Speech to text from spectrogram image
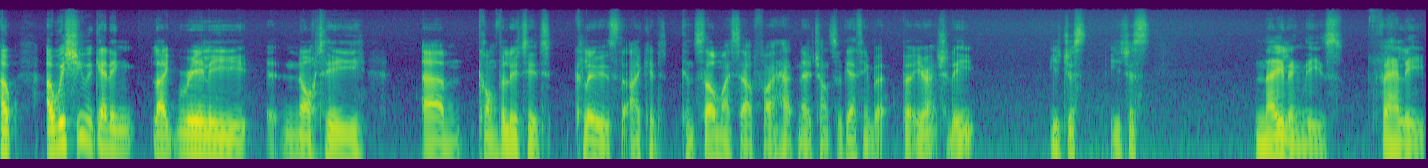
I I wish you were getting like really naughty, um, convoluted clues that I could console myself. I had no chance of getting, but but you're actually, you just you're just nailing these fairly,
